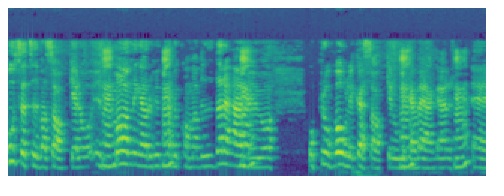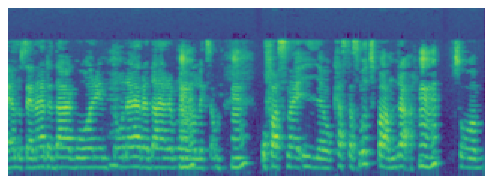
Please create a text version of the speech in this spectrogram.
positiva saker och Mm. utmaningar och hur kan Mm. vi komma vidare här Mm. nu och, och prova olika saker, olika Mm. vägar. Mm. Eh, än att säga nej det där går inte och nej det där Mm. och liksom, Mm. och fastna i och kasta smuts på andra. Mm. Så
